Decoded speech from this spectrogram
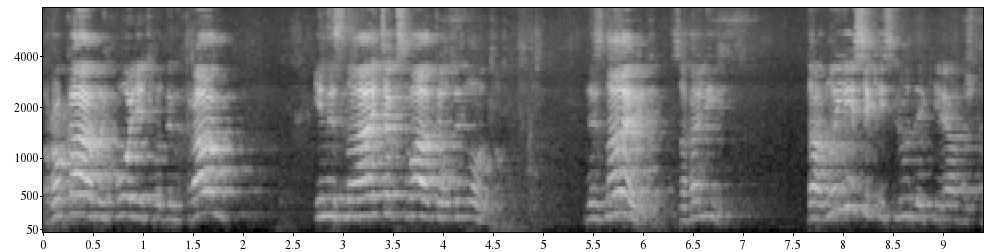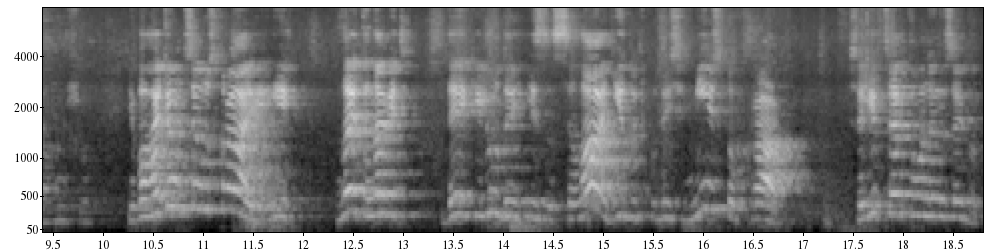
роками ходять в один храм і не знають, як звати один одного. Не знають взагалі. Да, ну є якісь люди, які рядышком, ну що. І багатьом це устраює. І знаєте, навіть деякі люди із села їдуть кудись в місто, в храм, в селі в церкву вони не зайдуть.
